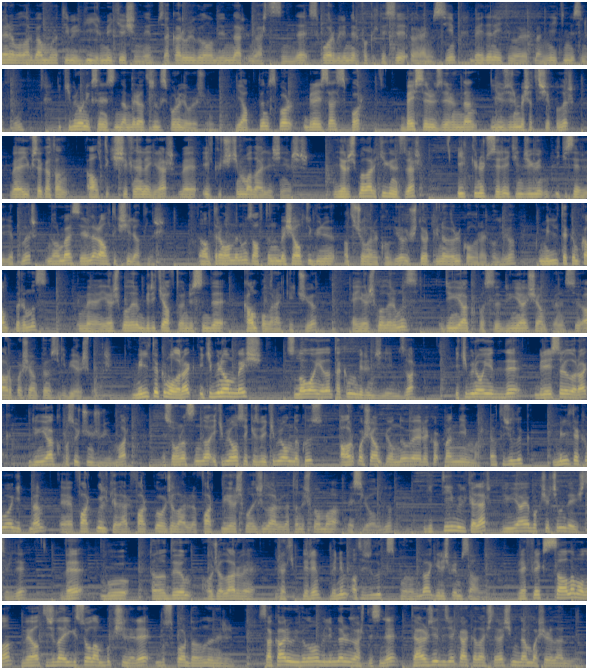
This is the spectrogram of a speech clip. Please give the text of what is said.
ben Murat İbilgi, 22 yaşındayım. Sakarya Uygulama Bilimler Üniversitesi'nde Spor Bilimleri Fakültesi öğrencisiyim. Beden eğitimi öğretmenliği 2. sınıfıyım. 2012 senesinden beri atıcılık sporuyla uğraşıyorum. Yaptığım spor bireysel spor. 5 seri üzerinden 125 atış yapılır ve yüksek atan 6 kişi finale girer ve ilk 3 için madalya için yarışır. Yarışmalar 2 gün sürer. İlk gün 3 seri, ikinci gün 2 seri yapılır. Normal seriler 6 kişiyle atılır. Antrenmanlarımız haftanın 5-6 günü atış olarak oluyor, 3-4 günü ağırlık olarak oluyor. Milli takım kamplarımız e, yarışmaların 1-2 hafta öncesinde kamp olarak geçiyor. E, yarışmalarımız Dünya Kupası, Dünya Şampiyonası, Avrupa Şampiyonası gibi yarışmalar. Milli takım olarak 2015 Slovanya'da takım birinciliğimiz var. 2017'de bireysel olarak Dünya Kupası üçüncülüğüm var. E sonrasında 2018 ve 2019 Avrupa Şampiyonluğu ve rekortmenliğim var. Atıcılık milli takıma gitmem e, farklı ülkeler, farklı hocalarla, farklı yarışmacılarla tanışmama vesile oldu. Gittiğim ülkeler dünyaya bakış açımı değiştirdi ve bu tanıdığım hocalar ve rakiplerim benim atıcılık sporunda gelişmemi sağladı. Refleksi sağlam olan ve atıcılığa ilgisi olan bu kişilere bu spor dalını öneririm. Sakarya Uygulama Bilimler Üniversitesi'ne tercih edecek arkadaşlara şimdiden başarılar diliyorum.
